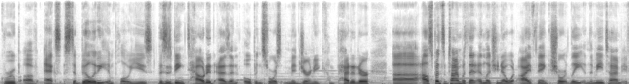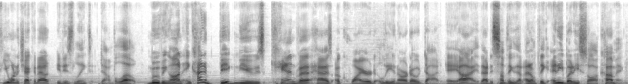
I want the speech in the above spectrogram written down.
group of ex Stability employees. This is being touted as an open source Midjourney competitor. Uh, I'll spend some time with it and let you know what I think shortly. In the meantime, if you want to check it out, it is linked down below. Moving on, and kind of big news, Canva has acquired Leonardo.ai. That is something that I don't think anybody saw coming.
